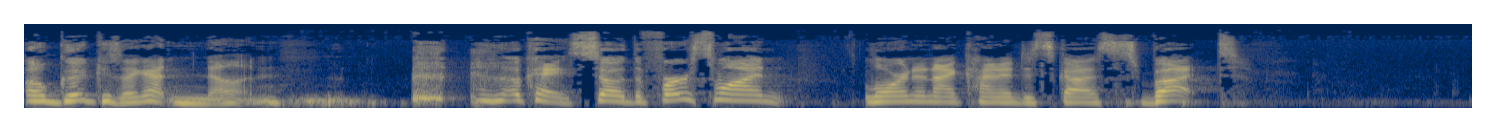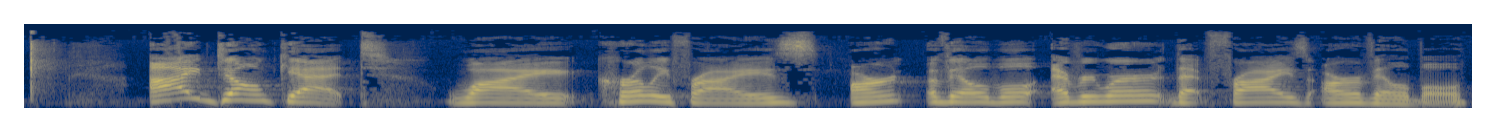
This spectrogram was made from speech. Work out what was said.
Oh, good, because I got none. Okay, so the first one Lauren and I kind of discussed, but I don't get why curly fries aren't available everywhere that fries are available.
